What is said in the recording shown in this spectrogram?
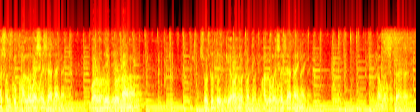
অসংখ্য ভালোবাসা জানাই। বড়দের প্রণাম, ছোটদেরকে অনেক অনেক ভালোবাসা জানাই। নমস্কার।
